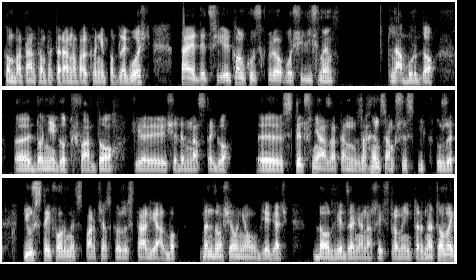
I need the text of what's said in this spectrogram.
kombatantom, weteranom walk o niepodległość. Ta edycja, konkurs, który ogłosiliśmy, nabór do, e, do niego trwa do 17 e, stycznia, zatem zachęcam wszystkich, którzy już z tej formy wsparcia skorzystali albo będą się o nią ubiegać do odwiedzenia naszej strony internetowej.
